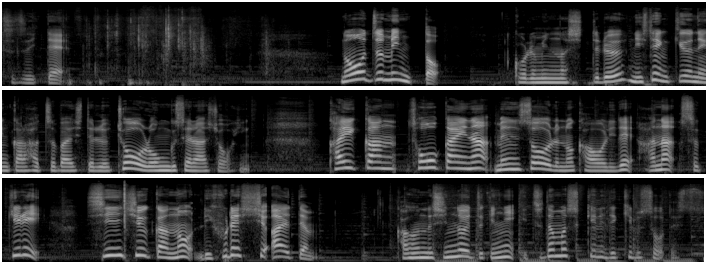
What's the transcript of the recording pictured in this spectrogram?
続いて。ノーズミント。これみんな知ってる ?2009 年から発売してる超ロングセラー商品。快感爽快なメンソールの香りで鼻すっきり新習慣のリフレッシュアイテム花粉でしん。どい時にいつでもすっきりできるそうです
